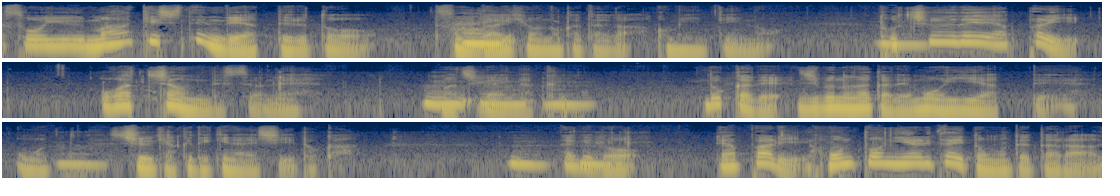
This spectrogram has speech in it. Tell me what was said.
そういうマーケ視点でやってるとその代表の方が、コミュニティの。途中でやっぱり終わっちゃうんですよね、間違いなく。うんどっかで自分の中でもういいやって思って、うん。集客できないしとか。うん。だけど、やっぱり本当にやりたいと思ってたら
